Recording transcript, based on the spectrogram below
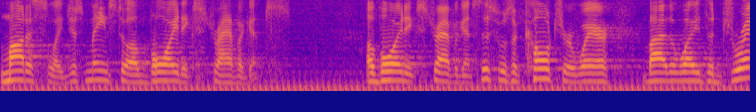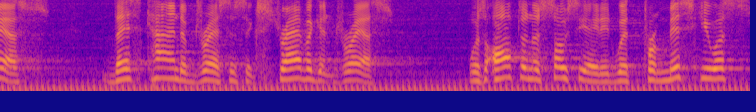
Modestly just means to avoid extravagance avoid extravagance. This was a culture where, by the way, the dress, this kind of dress, this extravagant dress, was often associated with promiscuous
